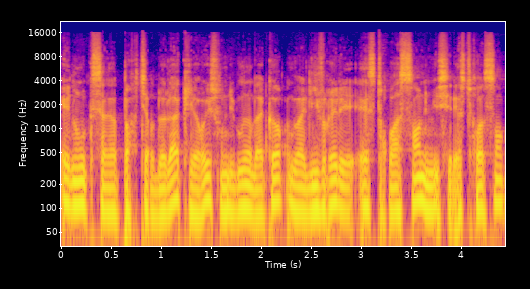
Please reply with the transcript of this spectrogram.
Et donc c'est à partir de là que les Russes ont dit bon d'accord, on va livrer les S-300, les missiles S-300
